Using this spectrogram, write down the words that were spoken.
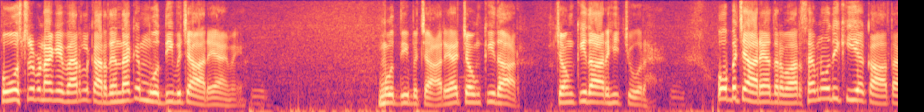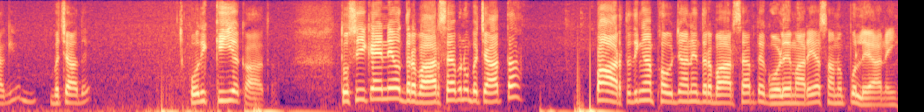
ਪੋਸਟਰ ਬਣਾ ਕੇ ਵਾਇਰਲ ਕਰ ਦਿੰਦਾ ਕਿ ਮੋਦੀ ਬਚਾ ਰਿਹਾ ਐਵੇਂ। ਮੋਦੀ ਬਚਾ ਰਿਹਾ, ਚੌਂਕੀਦਾਰ ਚੌਂਕੀਦਾਰ ਹੀ ਚੋਰ ਹੈ। ਉਹ ਬਚਾ ਰਿਹਾ ਦਰਬਾਰ ਸਾਹਿਬ ਨੂੰ, ਉਹਦੀ ਕੀ ਔਕਾਤ ਆ ਗਈ? ਬਚਾ ਦੇ। ਉਹਦੀ ਕੀ ਔਕਾਤ ਤੁਸੀਂ ਕਹਿੰਦੇ ਹੋ ਦਰਬਾਰ ਸਾਹਿਬ ਨੂੰ ਬਚਾਤਾ ਭਾਰਤ ਦੀਆਂ ਫੌਜਾਂ ਨੇ ਦਰਬਾਰ ਸਾਹਿਬ ਤੇ ਗੋਲੇ ਮਾਰੇ ਆ, ਸਾਨੂੰ ਭੁੱਲਿਆ ਨਹੀਂ।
